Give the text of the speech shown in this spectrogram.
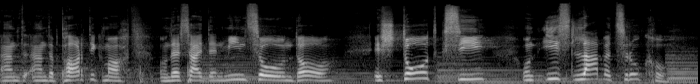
haben, haben eine Party gemacht. Und er sagt dann, mein Sohn da ist tot und ins Leben zurückgekommen.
